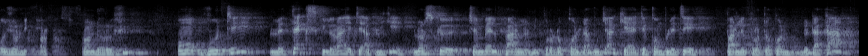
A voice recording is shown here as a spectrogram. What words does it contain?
aujourd'hui front de refus ont voté le texte qui leur a été appliqué. Lorsque Tchembel parle du protocole d'Abuja, qui a été complété par le protocole de Dakar,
